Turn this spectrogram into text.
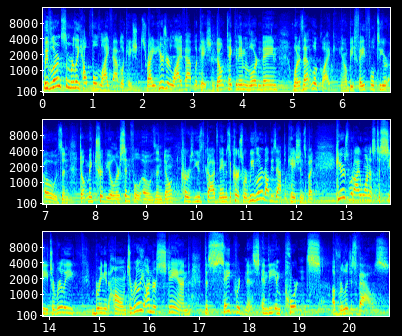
We've learned some really helpful life applications, right? Here's your life application. Don't take the name of the Lord in vain. What does that look like? You know, be faithful to your oaths and don't make trivial or sinful oaths and don't curse, use God's name as a curse word. We've learned all these applications, but here's what I want us to see to really bring it home, to really understand the sacredness and the importance of religious vows.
